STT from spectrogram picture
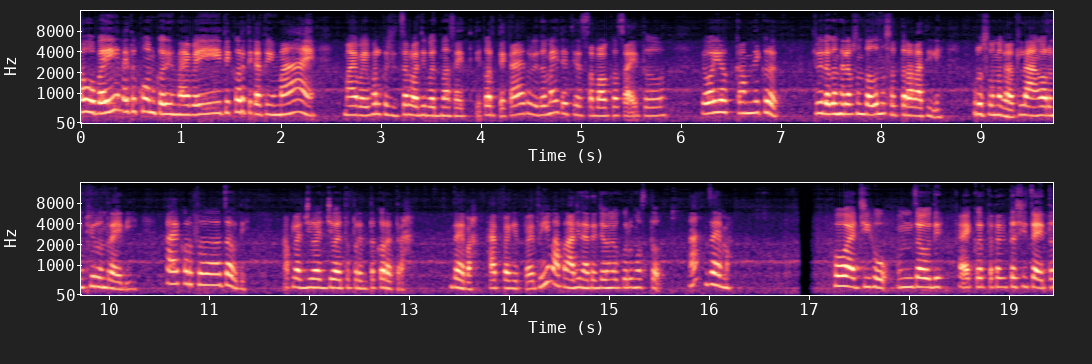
हो बाई नाही तर कोण करीन माय बाई? ते करते का ती माय? माय बाई भलकशी चलवादी बदमाश आहे ते करते काय? तुला माहिती आहे स्वभाव कसा आहे तर एवढं एक काम नाही करत. तुझे लग्न झाल्यापासून जाऊन सत्तरा राहतील पुरुष सोनं घातलं अंगावरून फिरून राहिली. काय करतं? जाऊ दे. आपला जीवात जीवायपर्यंत करत राहा. जाय बा हात पाय घेत पाहिजे आपण आधी नाही जेवण करू मस्त. हां? जाय मा हो आजी हो. जाऊ दे. काय करतात आता तशीच आहे तर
